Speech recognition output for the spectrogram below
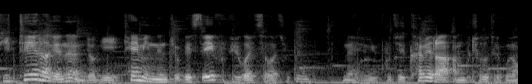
디테일하게는 여기 cam 있는 쪽에 SafeView가 있어가지고 네 여기 굳이 카메라 안 붙여도 되고요.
